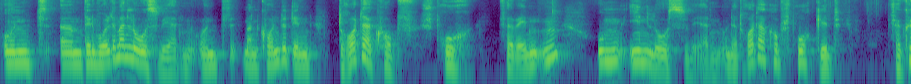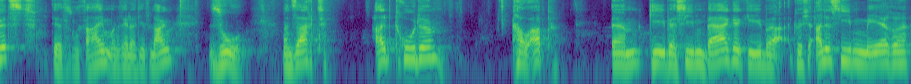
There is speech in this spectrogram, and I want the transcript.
Und ähm, den wollte man loswerden. Und man konnte den Trotterkopf-Spruch verwenden, um ihn loszuwerden. Und der Trotterkopf-Spruch geht verkürzt, der ist ein Reim und relativ lang. So, man sagt, Albtrude, hau ab, ähm, geh über sieben Berge, geh über, durch alle sieben Meere,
